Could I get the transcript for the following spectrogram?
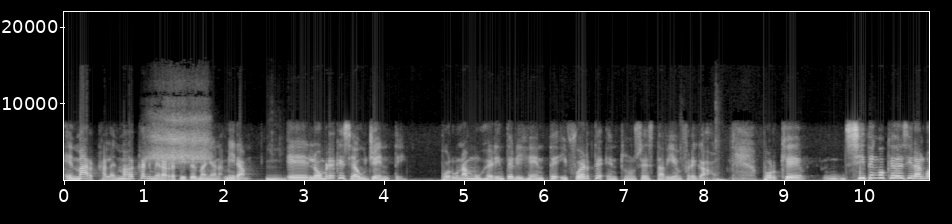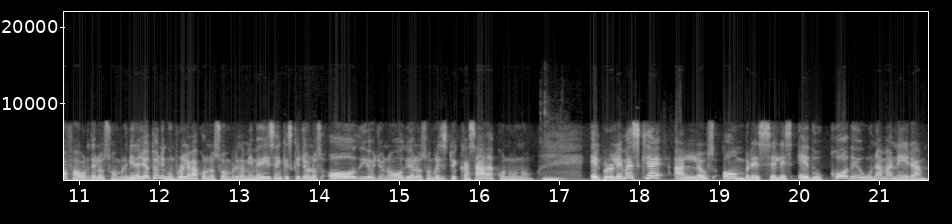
Enmárcala, enmárcala y me la repites mañana. Mira, mm. el hombre que se ahuyente por una mujer inteligente y fuerte, entonces está bien fregado. Porque sí tengo que decir algo a favor de los hombres. Mira, yo no tengo ningún problema con los hombres. A mí me dicen que es que yo los odio, yo no odio a los hombres, estoy casada con uno. Mm. El problema es que a los hombres se les educó de una manera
